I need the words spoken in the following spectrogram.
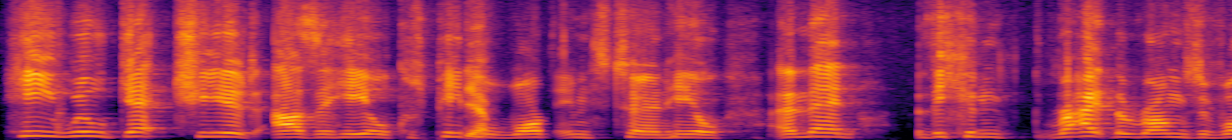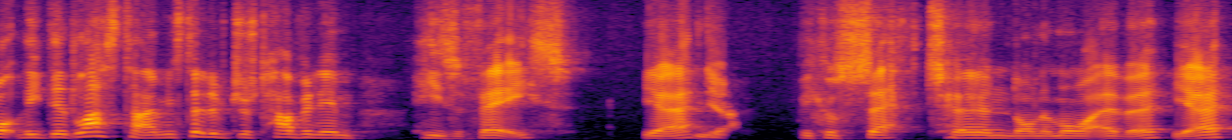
he will get cheered as a heel because people Yep. want him to turn heel, and then they can right the wrongs of what they did last time instead of just having him. He's a face, yeah, Yeah. because Seth turned on him or whatever, yeah.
